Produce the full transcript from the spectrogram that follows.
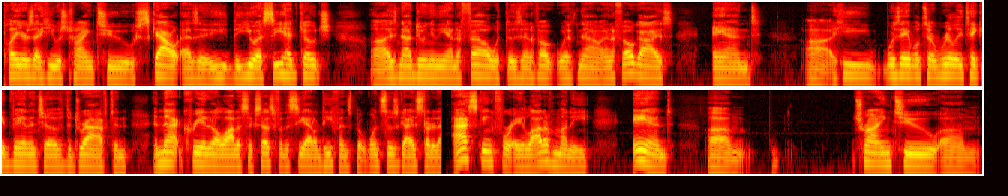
players that he was trying to scout as a the USC head coach. Uh, is now doing in the NFL with those NFL with now NFL guys, and uh, he was able to really take advantage of the draft and and that created a lot of success for the Seattle defense. But once those guys started asking for a lot of money and um, trying to um,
